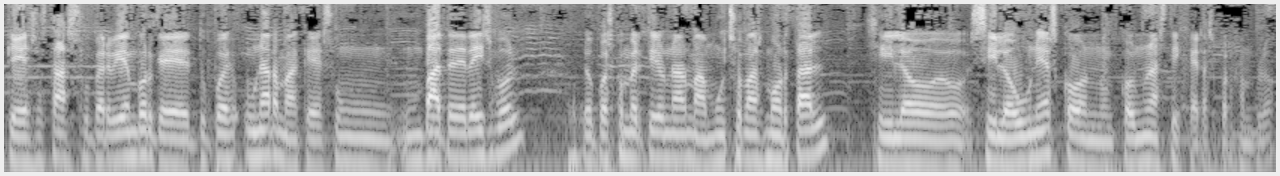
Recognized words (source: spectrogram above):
que eso está súper bien porque tú puedes, un arma que es un, un bate de béisbol, lo puedes convertir en un arma mucho más mortal si lo, si lo unes con, con unas tijeras, por ejemplo.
